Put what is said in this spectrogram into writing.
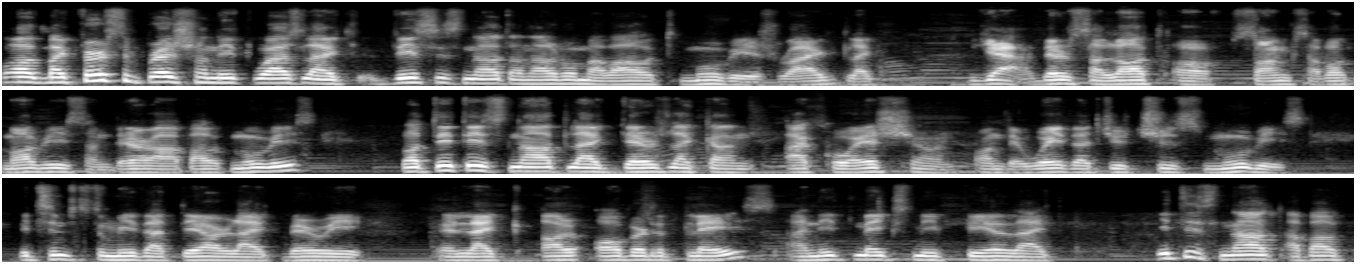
well, my first impression it was like this is not an album about movies, right? Like, yeah, there's a lot of songs about movies and they're about movies, but it is not like there's like an, a cohesion on the way that you choose movies. It seems to me that they are like very uh, like all over the place, and it makes me feel like it is not about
